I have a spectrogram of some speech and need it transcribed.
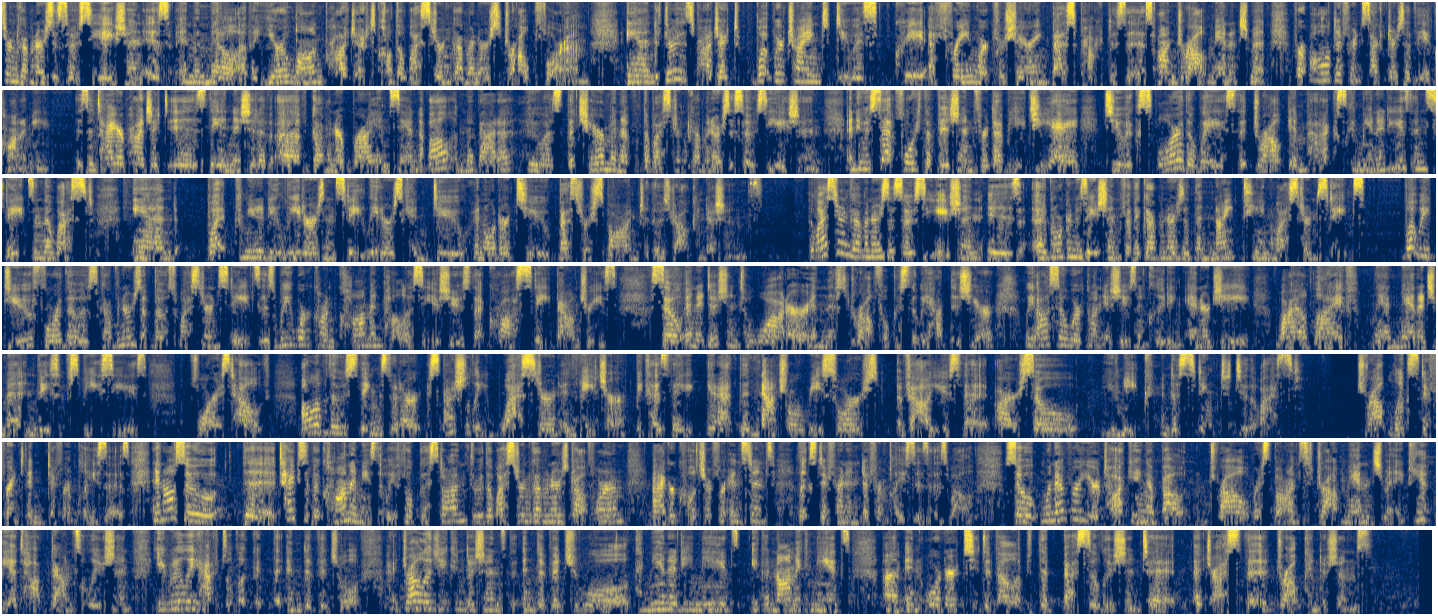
Western Governors Association is in the middle of a year long project called the Western Governors Drought Forum. And through this project, what we're trying to do is create a framework for sharing best practices on drought management for all different sectors of the economy. This entire project is the initiative of Governor Brian Sandoval of Nevada, who was the chairman of the Western Governors Association, and who set forth a vision for WGA to explore the ways that drought impacts communities states in the West and what community leaders and state leaders can do in order to best respond to those drought conditions. The Western Governors Association is an organization for the governors of the 19 Western states. What we do for those governors of those Western states is we work on common policy issues that cross state boundaries. So, in addition to water and this drought focus that we have this year, we also work on issues including energy, wildlife, land management, invasive species, forest health, all of those things that are especially Western in nature because they get at the natural resource values that are so unique and distinct to the West drought looks different in different places. And also, the types of economies that we focused on through the Western Governors Drought Forum, agriculture, for instance, looks different in different places as well. So, whenever you're talking about drought response, drought management, it can't be a top down solution. You really have to look at the individual hydrology conditions, the individual community needs, economic needs, um, in order to develop the best solution to address the drought conditions.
